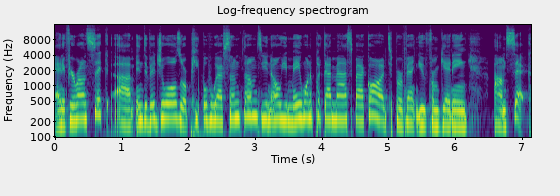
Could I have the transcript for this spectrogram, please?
And if you're around sick um, individuals or people who have symptoms, you know, you may want to put that mask back on to prevent you from getting um, sick.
